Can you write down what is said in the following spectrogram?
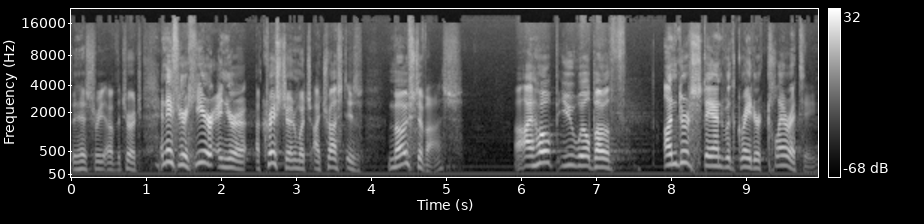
the history of the church. And if you're here and you're a Christian, which I trust is most of us, I hope you will both understand with greater clarity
